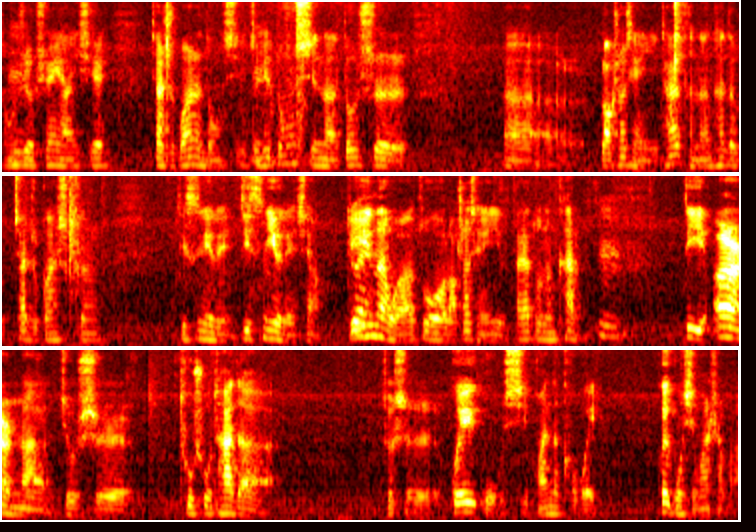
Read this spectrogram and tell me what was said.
同时又宣扬一些价值观的东西，这些东西呢都是，呃，老少咸宜。它可能它的价值观是跟迪士尼的迪士尼有点像。第一呢，我要做老少咸宜的，大家都能看。嗯。第二呢，就是突出它的。就是硅谷喜欢的口味，硅谷喜欢什么？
